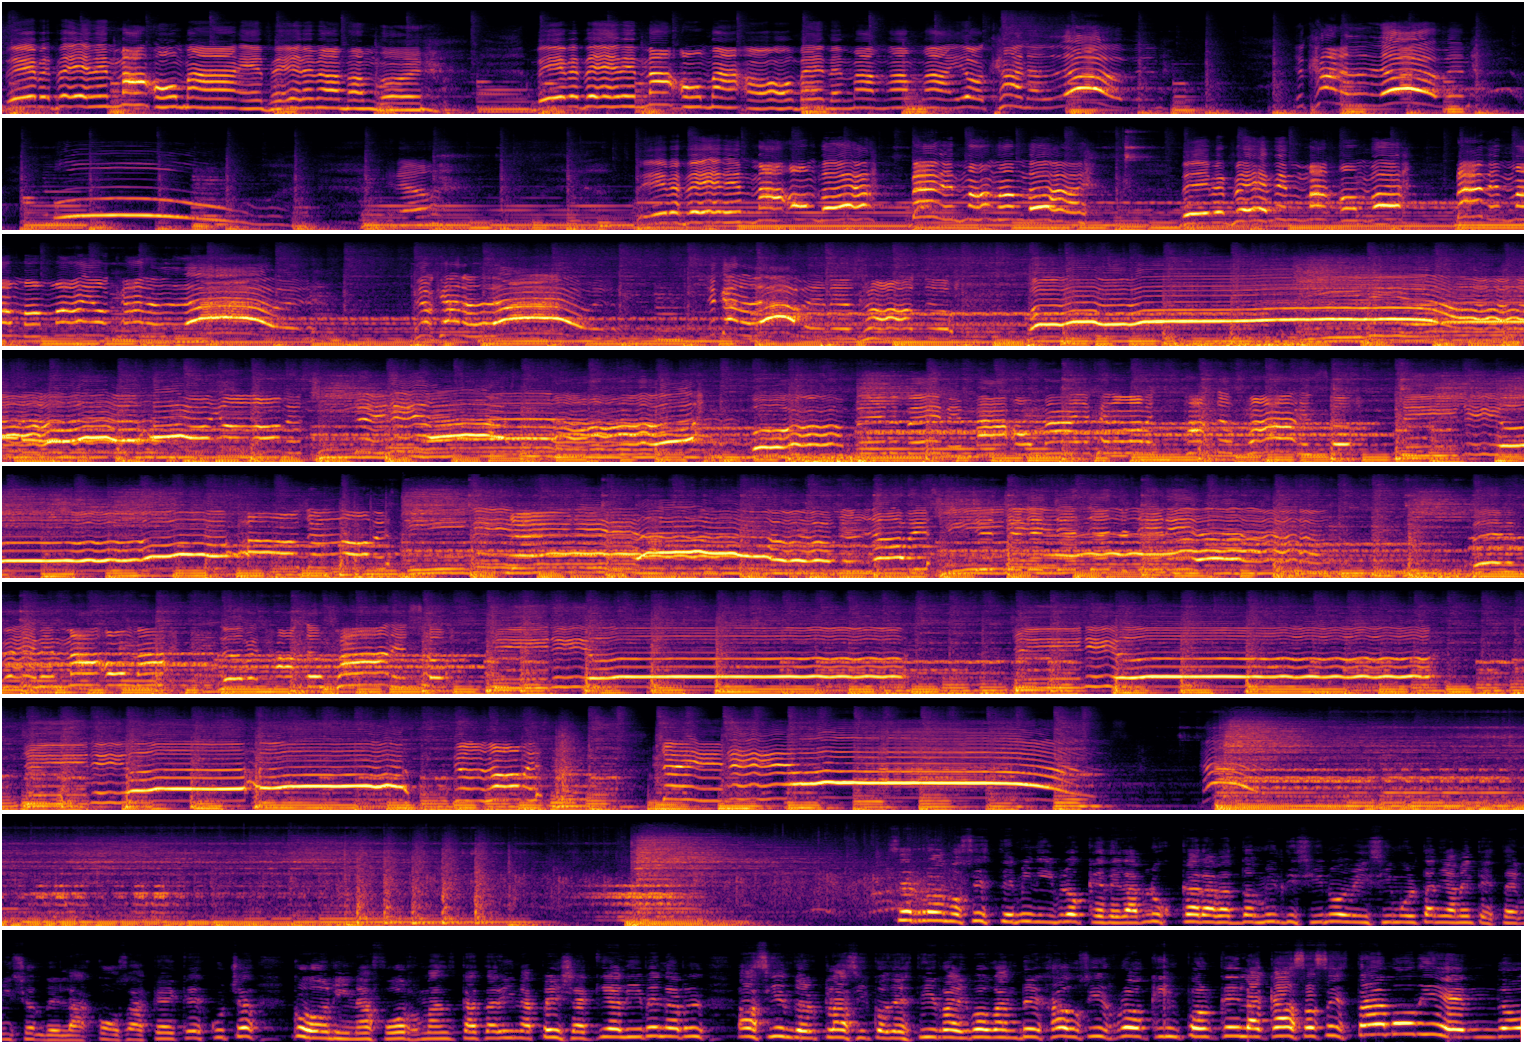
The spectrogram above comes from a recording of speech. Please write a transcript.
Baby, baby, my oh my, eh, baby, my my my. Baby, baby, my oh my, oh baby, my my my. You're kind of baby, baby. este mini bloque de la Blues Caravan 2019 y simultáneamente esta emisión de las cosas que hay que escuchar con Ina Forman, Catarina Pella, y Ben haciendo el clásico de Steve Ray Vaughan de House is Rocking porque la casa se está moviendo.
